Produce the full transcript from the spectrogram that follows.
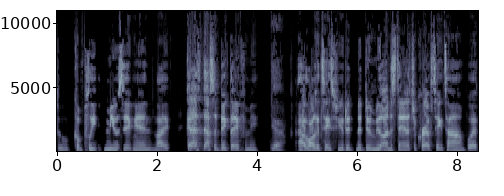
to complete music and like? 'cause that's that's a big thing for me. Yeah. How long it takes for you to, to do music? I understand that your crafts take time, but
